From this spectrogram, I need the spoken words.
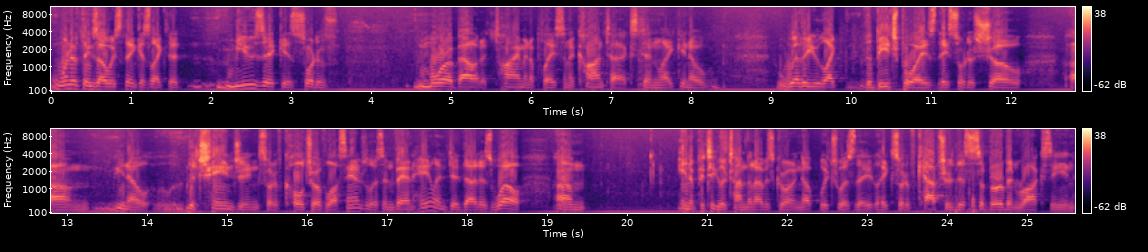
one of the things I always think is like that music is sort of more about a time and a place and a context. And like, you know, whether you like the Beach Boys, they sort of show, um, you know, the changing sort of culture of Los Angeles. And Van Halen did that as well. Um, in a particular time that I was growing up, which was they like sort of captured this suburban rock scene,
